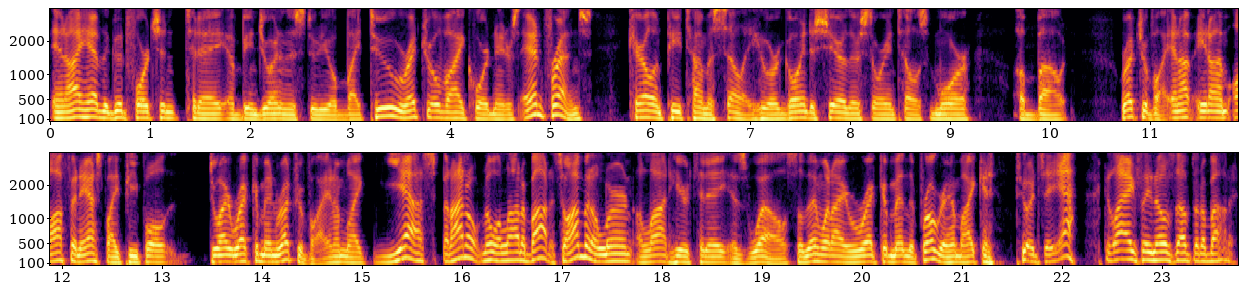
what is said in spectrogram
And I have the good fortune today of being joined in the studio by two Retrouvaille coordinators and friends Carol and Pete Tomaselli, who are going to share their story and tell us more about Retrouvaille. And I, you know, I'm often asked by people, do I recommend Retrouvaille? And I'm like, yes, but I don't know a lot about it. So I'm going to learn a lot here today as well. So then when I recommend the program, I can do it and say, yeah, because I actually know something about it.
